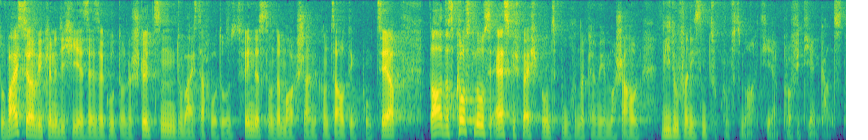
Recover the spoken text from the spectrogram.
Du weißt ja, wir können dich hier sehr, sehr gut unterstützen. Du weißt auch, wo du uns findest unter marksteineconsulting.ch. Da das kostenlose Erstgespräch bei uns buchen, dann können wir mal schauen, wie du von diesem Zukunftsmarkt hier profitieren kannst.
